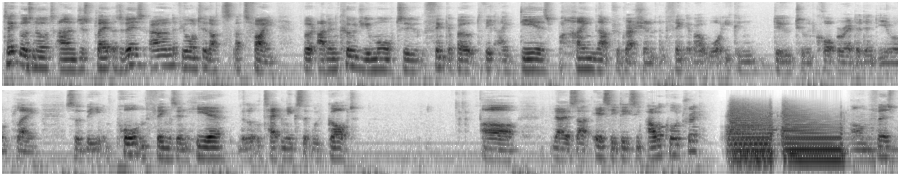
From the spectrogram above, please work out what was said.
take those notes and just play it as it is, and if you want to, that's that's fine but I'd encourage you more to think about the ideas behind that progression and think about what you can do to incorporate it into your own playing. So the important things in here, the little techniques that we've got, are there's that ACDC power chord trick. On the first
